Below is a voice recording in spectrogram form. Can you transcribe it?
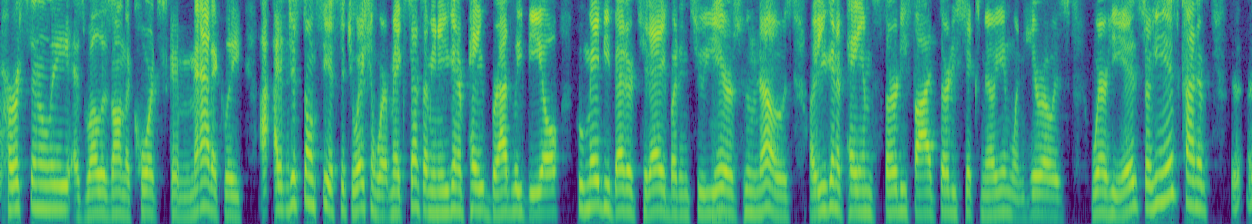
personally as well as on the court schematically, I, I, just don't see a situation where it makes sense. I mean, are you going to pay Bradley Beal, who may be better today, but in two years, who knows? Are you going to pay him 35, 36 million when Herro is where he is? So he is kind of, uh, uh,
